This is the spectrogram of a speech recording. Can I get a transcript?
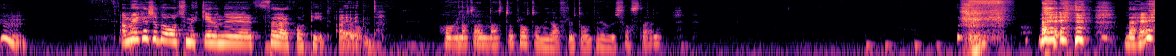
Hmm. Ja men jag kanske bara åt för mycket under för kort tid. Ja, jag Ja. vet inte. Har vi något annat att prata om idag förutom periodisk fasta eller? Nej. Nej.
